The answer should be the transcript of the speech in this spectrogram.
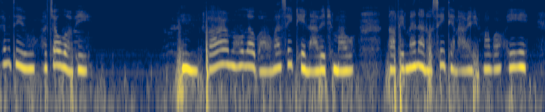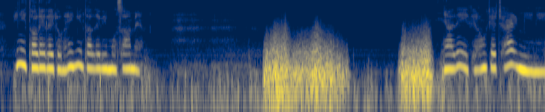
လဲမသိဘူးငါကြောက်လာပြီဟွန်းဘာမှမဟုတ်တော့ပါဘူးငါစိတ်ထင်တာပဲဖြစ်မှာဘူးငါဖေမန်းတာတော့စိတ်တင်တာပဲဖြစ်မှာပေါ့ဟေးအင်းကြီးတော်လေးလိုက်တော့မယ်အင်းကြီးတော်လေးပြီးမစားမယ်ညာလေးကြောင်ကြချိုင်မီနေ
